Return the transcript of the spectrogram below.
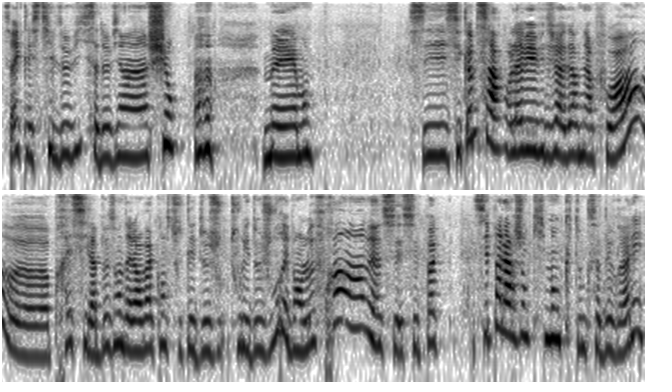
C'est vrai que les styles de vie, ça devient chiant. Mais bon, c'est comme ça. On l'avait vu déjà la dernière fois. Euh, après, s'il a besoin d'aller en vacances tous les deux jours, et eh ben on le fera. Hein. C'est pas, l'argent qui manque, donc ça devrait aller.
